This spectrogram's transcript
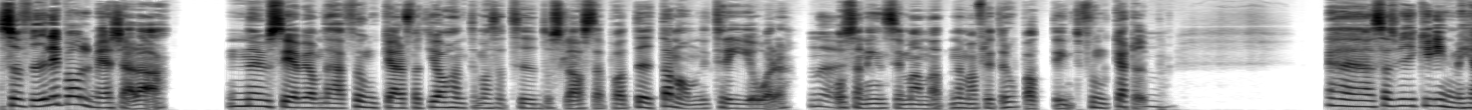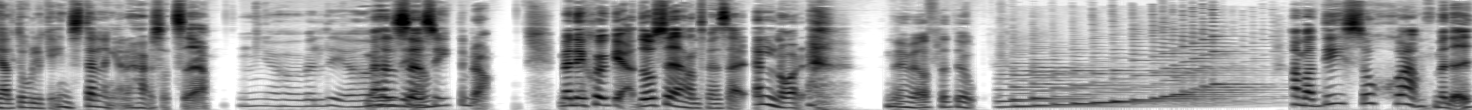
så Filip var väl mer såhär, nu ser vi om det här funkar, för att jag har inte massa tid att slösa på att dejta någon i tre år. Nej. Och sen inser man att när man flyttar ihop att det inte funkar typ. Mm. Eh, Så att vi gick ju in med helt olika inställningar här så att säga. Mm, jag hör väl det. Hör Men väl sen det. så gick det bra. Men det sjuka, då säger han till mig så här, Elinor, vi har flyttat ihop. Han bara, det är så skönt med dig.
